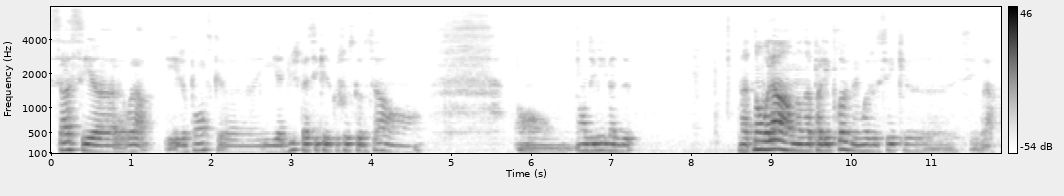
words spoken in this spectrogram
Ça, c'est euh, voilà. Et je pense qu'il a dû se passer quelque chose comme ça en, en, en 2022. Maintenant, voilà, on n'en a pas les preuves, mais moi je sais que voilà,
